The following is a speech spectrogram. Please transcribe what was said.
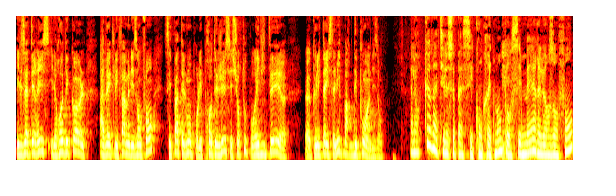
Ils atterrissent, ils redécollent avec les femmes et les enfants. C'est pas tellement pour les protéger, c'est surtout pour éviter euh, euh, que l'État islamique marque des points, disons. Alors, que va-t-il se passer concrètement pour ces mères et leurs enfants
